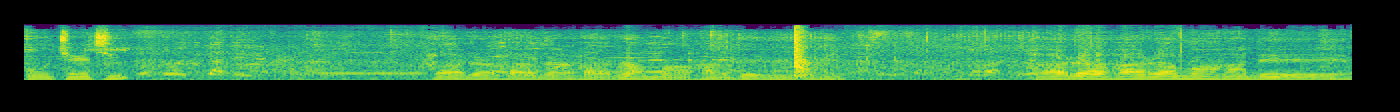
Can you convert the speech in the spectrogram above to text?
পৌঁছে গেছি। হর হর হর মহাদেব, হর হর মহাদেব।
